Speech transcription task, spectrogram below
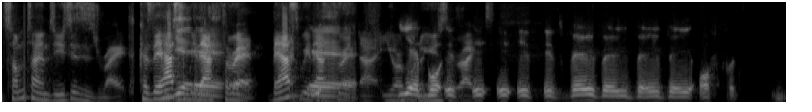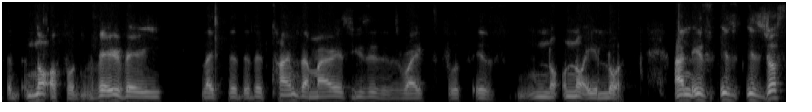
sometimes uses his right because there has to be that threat. There has to be Yeah. that threat that you're yeah, but use it's, right. it, it, it, it's very, very, very, very often. Not often, very, very like the, the, the times that Mahrez uses his right foot is not, not a lot. And it's, it's, it's just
